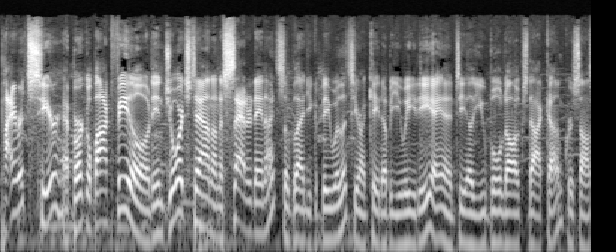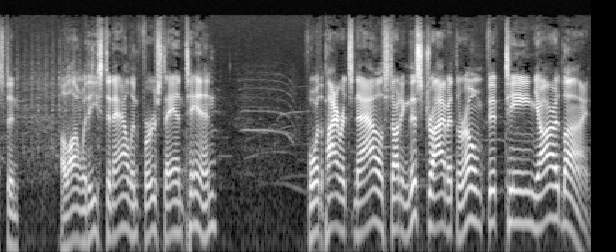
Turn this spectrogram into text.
Pirates here at Birkelbach Field in Georgetown on a Saturday night. So glad you could be with us here on KWED and TLUBulldogs.com. Chris Austin along with Easton Allen, first and 10 for the Pirates now, starting this drive at their own 15 yard line.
